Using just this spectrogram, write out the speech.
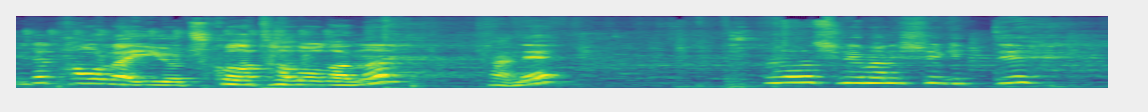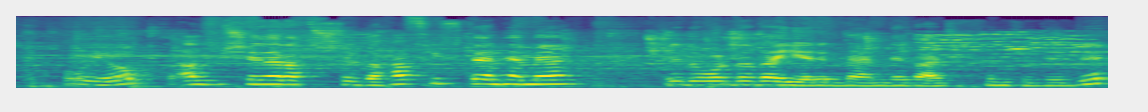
Bir de tavla yiyor çikolatalı olanı. Hani. Ha, Süleyman işe gitti. O yok. Az bir şeyler atıştırdı. Hafiften hemen. Dedi orada da yerim ben de acıkınca dedi.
